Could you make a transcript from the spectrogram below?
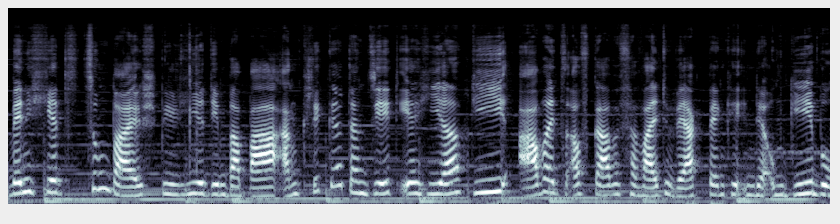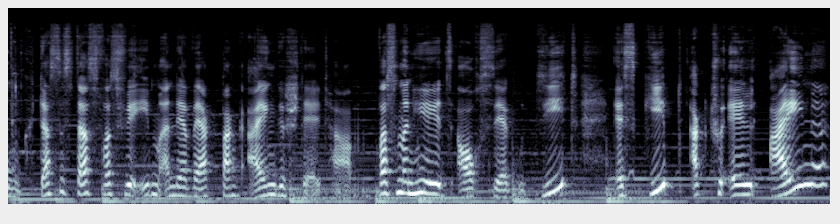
Wenn ich jetzt zum Beispiel hier den Barbar anklicke, dann seht ihr hier die Arbeitsaufgabe Verwalte Werkbänke in der Umgebung. Das ist das, was wir eben an der Werkbank eingestellt haben. Was man hier jetzt auch sehr gut sieht, es gibt aktuell eine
